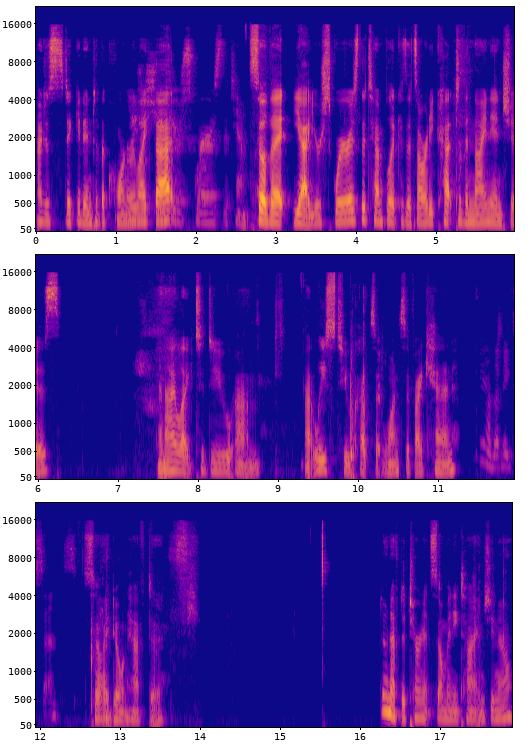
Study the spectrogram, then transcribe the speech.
I just stick it into the corner like that. Your square as the template. So that, yeah, your square is the template because it's already cut to the nine inches. And I like to do um, at least two cuts at once if I can. Yeah, that makes sense. So I don't have to, don't have to turn it so many times, you know?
